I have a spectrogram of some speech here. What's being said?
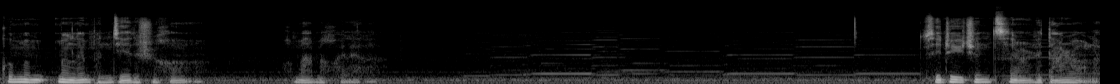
过孟孟兰盆节的时候，妈妈回来了。随着一声刺耳的打扰了，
